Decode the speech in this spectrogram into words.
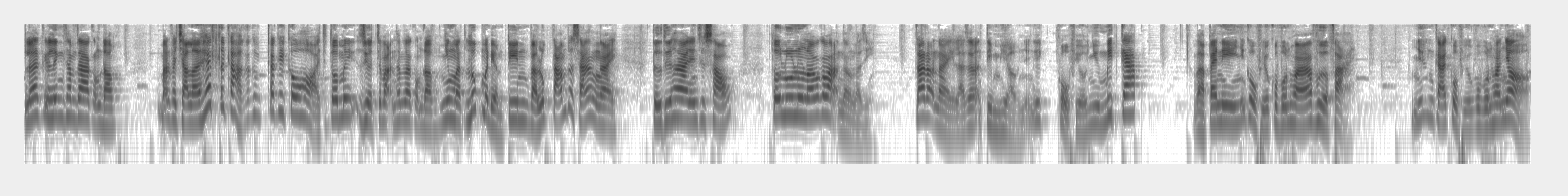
Là cái link tham gia cộng đồng. Bạn phải trả lời hết tất cả các các cái câu hỏi thì tôi mới duyệt cho bạn tham gia cộng đồng. Nhưng mà lúc mà điểm tin vào lúc 8 giờ sáng hàng ngày, từ thứ hai đến thứ sáu, tôi luôn luôn nói với các bạn rằng là gì? Giai đoạn này là giai đoạn tìm hiểu những cái cổ phiếu như midcap và penny những cổ phiếu có vốn hóa vừa phải những cái cổ phiếu có vốn hóa nhỏ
